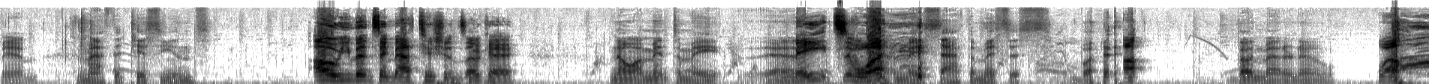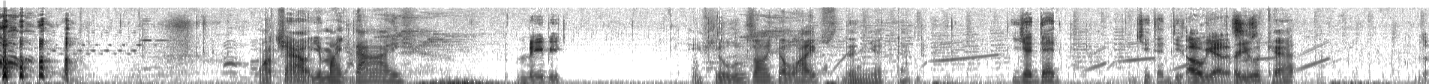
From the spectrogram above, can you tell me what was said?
Man. Mathematicians. Oh, you meant to say mathematicians. Okay. No, I meant to mate uh, Mates. What? Mathematicus, but Uh, doesn't matter now. well. Watch out, you might die. Maybe. If you lose all your lives, then you're dead. You're dead. You're dead. Oh, yeah. This Are you a cat? No,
